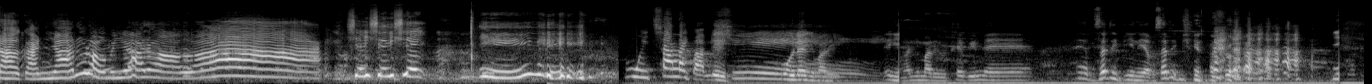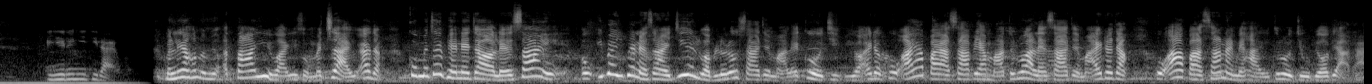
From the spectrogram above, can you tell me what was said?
တာကညာတို့တော့မရတော့ဘူးဟာရှိတ်ရှိတ်ရှိတ်အင်းငွေချလိုက်ပါမယ်ရှင်ကိုလိုက်ညီမလေး အေးညီမလေးကိုထည့်ပေးမယ်အဲဗစက်တွေပြင်းနေရဗစက်တွေပြင်းနေတာအရေးရင်းကြီးကြည့်လိုက်မလင်းကဟိုလိုမျိုးအသားရည်ပါကြီးဆိုမကြိုက်ဘူးအဲ့ဒါကိုမကြိုက်ဖ ೇನೆ ကြောက်လဲစားရင်ဟိုအိပအိပနဲ့စားရင်ကြည့်ရလူကဘယ်လိုလုပ်စားခြင်းမှာလဲကိုကိုကြည့်ပြီးတော့အဲ့တော့ကိုအားရပါရစားပြမှာသူတို့ကလည်းစားခြင်းမှာအဲ့တော့ကြောင့်ကိုအားပါစားနိုင်တဲ့ဟာကြီးသူတို့ကြိုပြောပြတာ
